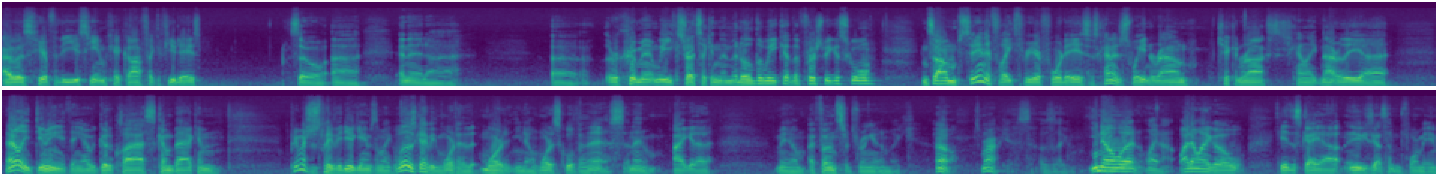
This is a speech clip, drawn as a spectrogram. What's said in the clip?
I was here for the UCM kickoff like a few days. So uh, and then uh, uh, the recruitment week starts like in the middle of the week of the first week of school, and so I'm sitting there for like three or four days, just kind of just waiting around, kicking rocks, kind of like not really, uh, not really doing anything. I would go to class, come back, and pretty much just play video games. I'm like, well, there's got to be more to more, you know, more to school than this. And then I get a, you know, my phone starts ringing. I'm like, oh, it's Marcus. I was like, you know what? Why not? Why don't I go get this guy out? Maybe he's got something for me.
